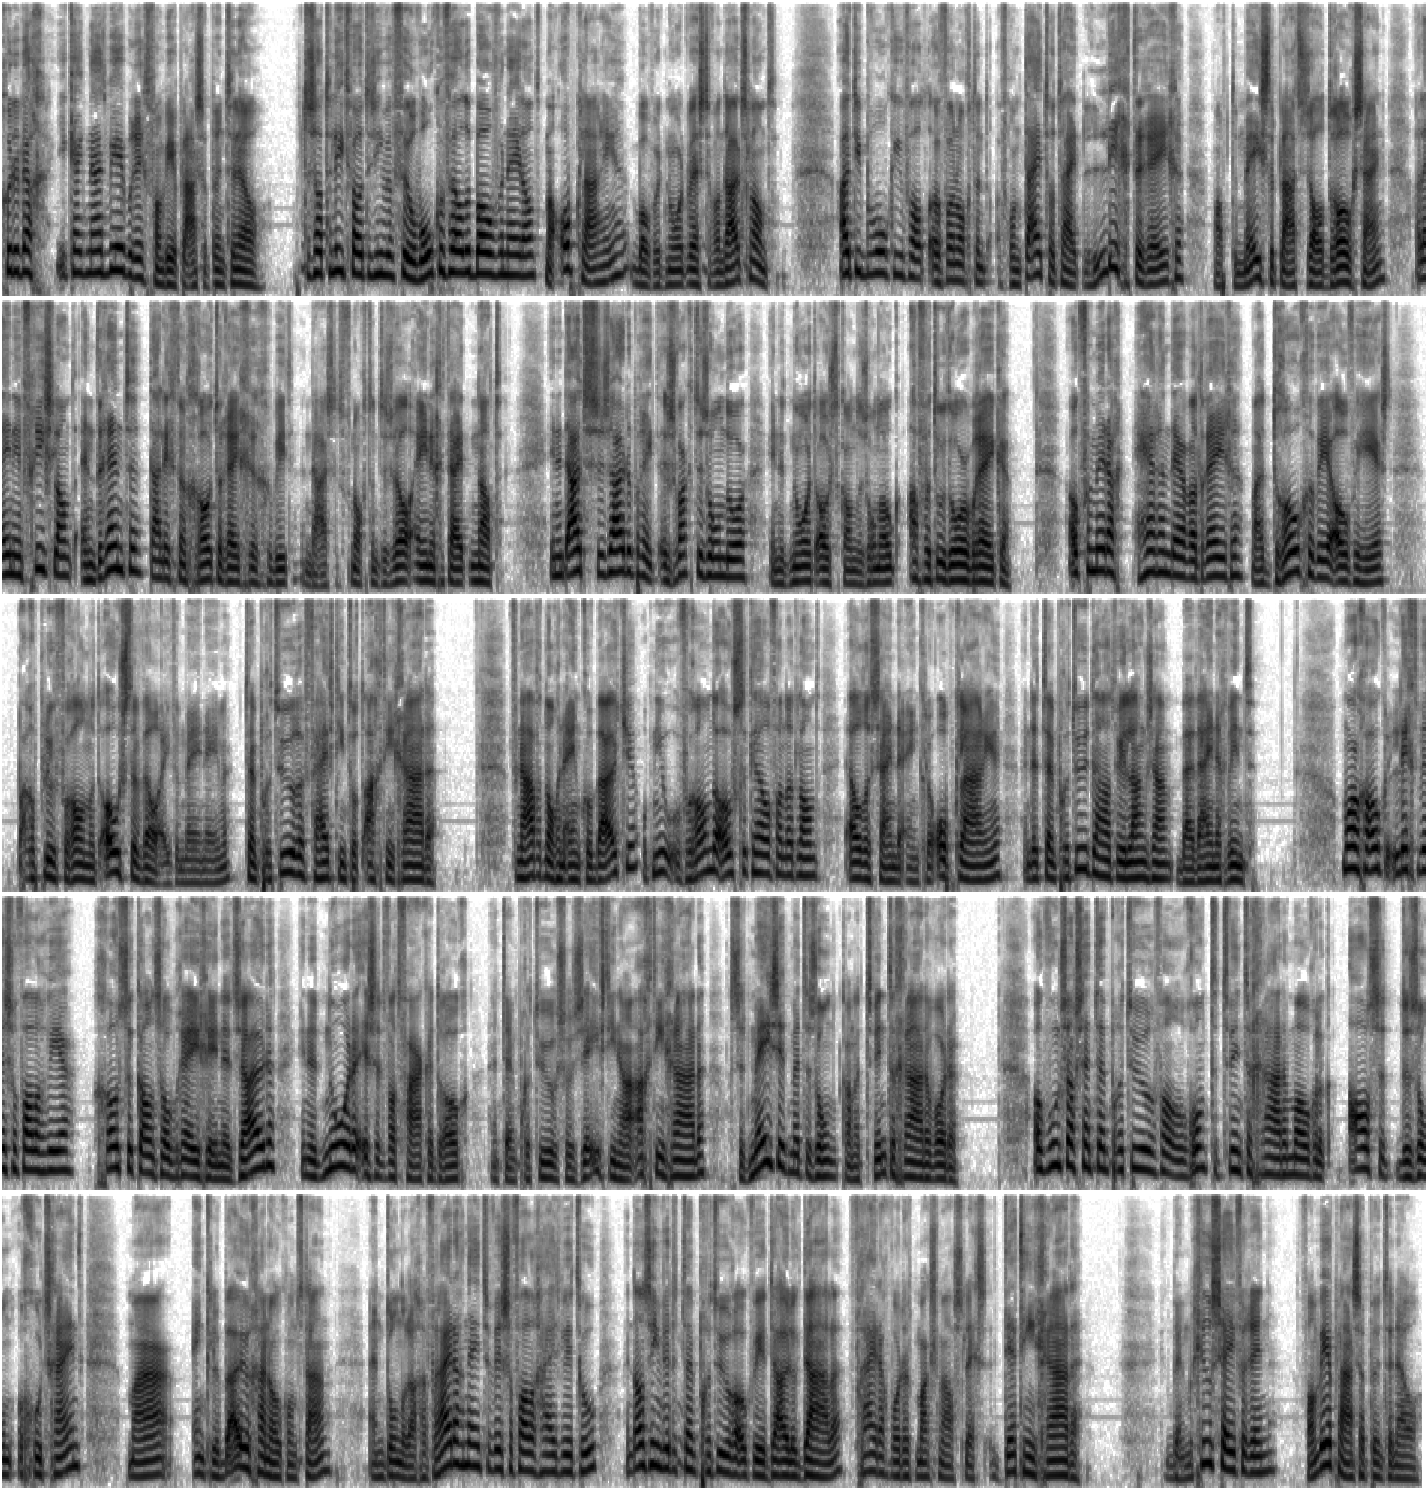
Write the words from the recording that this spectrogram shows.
Goedendag, je kijkt naar het weerbericht van Weerplaatsen.nl. Op de satellietfoto zien we veel wolkenvelden boven Nederland, maar opklaringen boven het noordwesten van Duitsland. Uit die bewolking valt vanochtend van tijd tot tijd lichte regen, maar op de meeste plaatsen zal het droog zijn. Alleen in Friesland en Drenthe, daar ligt een groter regengebied en daar is het vanochtend dus wel enige tijd nat. In het uiterste zuiden breekt een zwakte zon door, in het noordoosten kan de zon ook af en toe doorbreken. Ook vanmiddag her en der wat regen, maar droge weer overheerst. Paraplu vooral in het oosten wel even meenemen. Temperaturen 15 tot 18 graden. Vanavond nog een enkel buitje, opnieuw vooral in de oostelijke helft van het land. Elders zijn er enkele opklaringen en de temperatuur daalt weer langzaam bij weinig wind. Morgen ook licht wisselvallig weer. Grootste kans op regen in het zuiden. In het noorden is het wat vaker droog. En temperatuur zo 17 à 18 graden. Als het meezit met de zon kan het 20 graden worden. Ook woensdag zijn temperaturen van rond de 20 graden mogelijk als het de zon goed schijnt. Maar enkele buien gaan ook ontstaan. En donderdag en vrijdag neemt de wisselvalligheid weer toe. En dan zien we de temperaturen ook weer duidelijk dalen. Vrijdag wordt het maximaal slechts 13 graden. Ik ben Michiel Severin van Weerplaatsen.nl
